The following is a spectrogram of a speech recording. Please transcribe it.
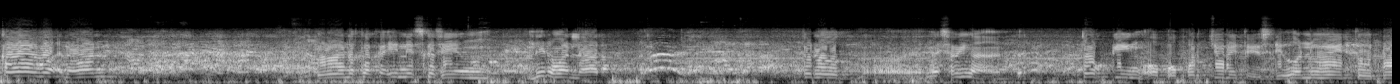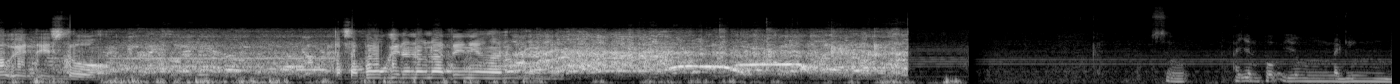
kawawa naman. Pero nakakainis kasi yung, hindi naman lahat. Pero, uh, sabi nga, talking of opportunities, the only way to do it is to pasabugin na lang natin yung ano. So, ayan po yung naging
